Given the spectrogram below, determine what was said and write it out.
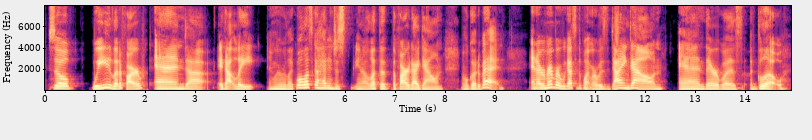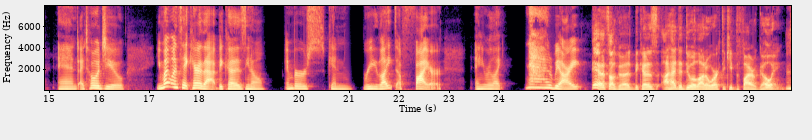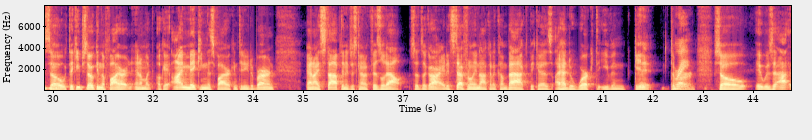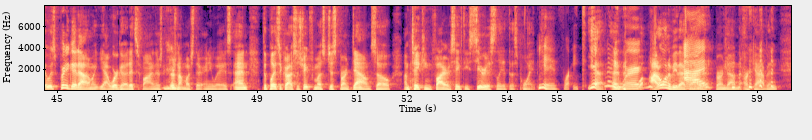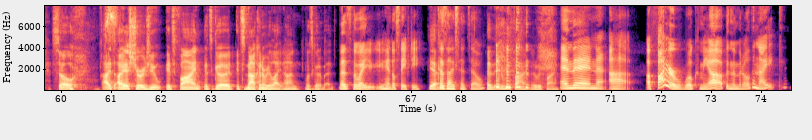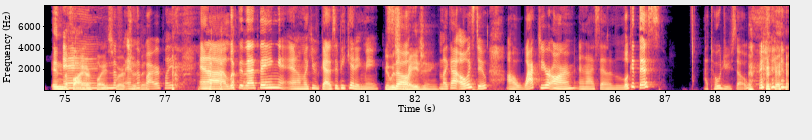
So we lit a fire and uh, it got late and we were like, well, let's go ahead and just, you know, let the, the fire die down and we'll go to bed. And I remember we got to the point where it was dying down and there was a glow. And I told you, you might want to take care of that because, you know, embers can relight a fire. And you were like, nah, it'll be all right. Yeah, that's all good because I had to do a lot of work to keep the fire going. Mm-hmm. So to keep stoking the fire, and, and I'm like, okay, I'm making this fire continue to burn. And I stopped and it just kind of fizzled out. So it's like, all right, it's definitely not going to come back because I had to work to even get it to Right. burn. So it was uh, it was pretty good out. I'm like, yeah, we're good. It's fine. There's there's not much there anyways. And the place across the street from us just burnt down. So I'm taking fire safety seriously at this point. Yeah, right. Yeah, you and well, I don't want to be that guy I- that burned down our cabin. So I, I assured you, it's fine, it's good, it's not going to relight, hon. Let's go to bed. That's the way you, you handle safety. Yeah. Because I said so. It'll be fine. It'll be fine. And then uh, a fire woke me up in the middle of the night. In the fireplace the- where it in the be. fireplace. and I looked at that thing and I'm like, you've got to be kidding me. It was So, raging. Like I always do. I whacked your arm and I said, look at this. I told you so.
